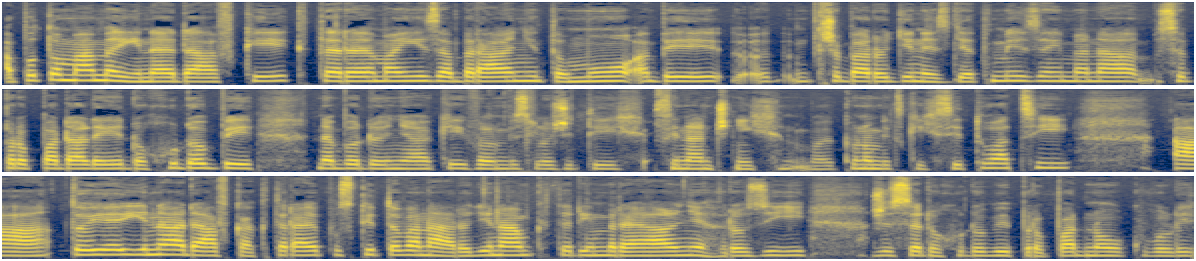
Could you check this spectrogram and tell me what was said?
A potom máme jiné dávky, které mají zabránit tomu, aby eh, třeba rodiny s dětmi zejména se propadaly do chudoby nebo do nějakých velmi složitých finančních nebo ekonomických situací. A to je jiná dávka, která je poskytovaná rodinám, kterým reálně hrozí, že se do chudoby propadnou kvůli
